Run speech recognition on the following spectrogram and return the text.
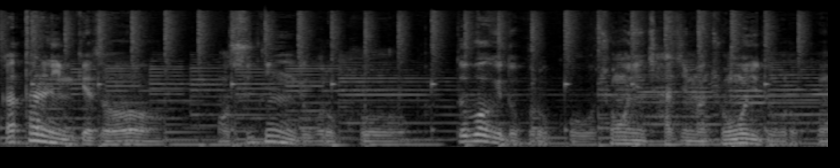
까탈님께서 어, 수진님도 그렇고 뚜벅이도 그렇고 종원이 자지만 종원이도 그렇고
